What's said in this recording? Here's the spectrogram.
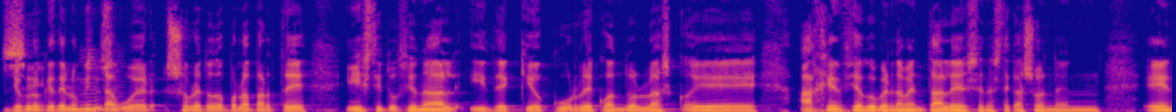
Yo creo que The Looming Tower, sobre todo por la parte institucional y de qué ocurre cuando las eh, agencias gubernamentales, en este caso en en,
